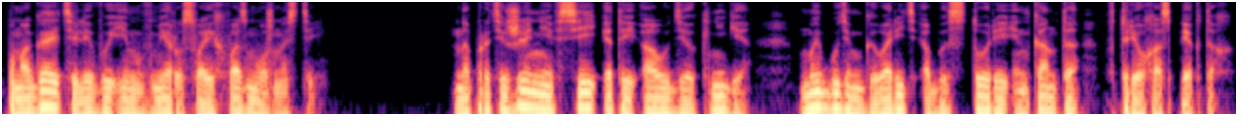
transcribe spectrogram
Помогаете ли вы им в меру своих возможностей? На протяжении всей этой аудиокниги мы будем говорить об истории Инканта в трех аспектах.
